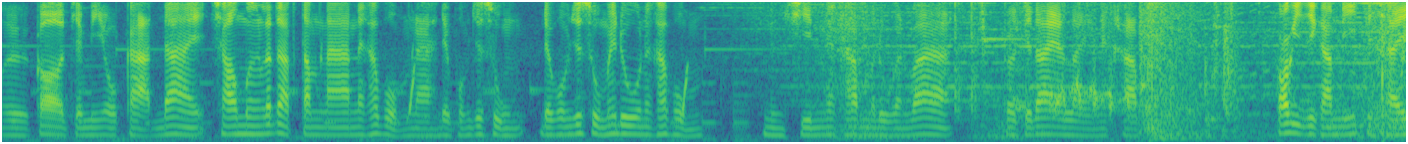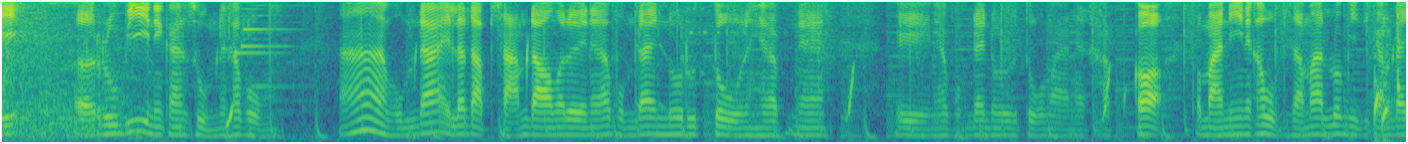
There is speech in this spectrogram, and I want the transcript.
เออก็จะมีโอกาสได้ชาวเมืองระดับตำนานนะครับผมนะเดี๋ยวผมจะสุ่มเดี๋ยวผมจะสุ่มให้ดูนะครับผมหนึ่งชิ้นนะครับ มาดูกันว่าเราจะได้อะไรนะครับ ก็กิจกรรมนี้จะใช้รูบี้ในการสุ่มนะครับผมอ่าผมได้ระดับ 3 ดาวมาเลยนะครับ ผมได้โนรุโตนะครับนะ เองนะครับผมได้โนรูโตมานะครับก็ประมาณนี้นะครับผมสามารถร่วมกิจกรรมได้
